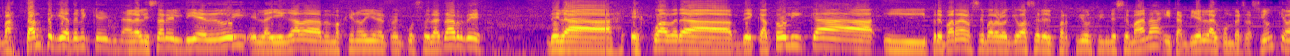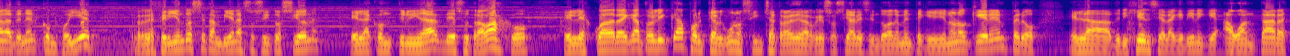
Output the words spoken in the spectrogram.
bastante que va a tener que analizar el día de hoy, en la llegada, me imagino, hoy en el transcurso de la tarde de la escuadra de Católica y prepararse para lo que va a ser el partido el fin de semana y también la conversación que van a tener con Poyet, refiriéndose también a su situación en la continuidad de su trabajo en la escuadra de Católica, porque algunos hinchas a través de las redes sociales indudablemente que no lo quieren, pero es la dirigencia la que tiene que aguantar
